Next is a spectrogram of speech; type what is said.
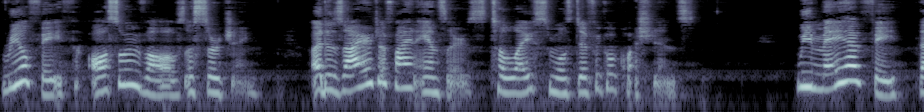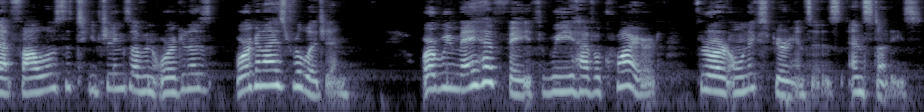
Real faith also involves a searching, a desire to find answers to life's most difficult questions. We may have faith that follows the teachings of an organiz- organized religion, or we may have faith we have acquired through our own experiences and studies.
